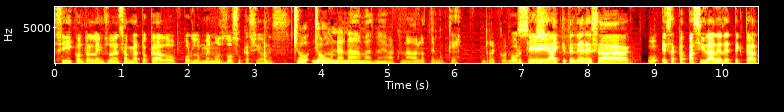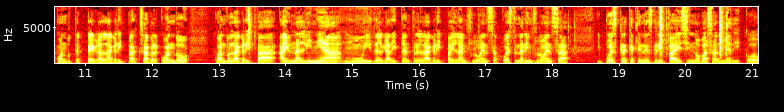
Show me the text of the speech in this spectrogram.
Sí, contra la influenza me ha tocado por lo menos dos ocasiones. Yo, yo una nada más me he vacunado, lo tengo que reconocer. Porque hay que tener esa, esa capacidad de detectar cuando te pega la gripa, saber cuándo, cuando la gripa, hay una línea muy delgadita entre la gripa y la influenza. Puedes tener influenza y puedes creer que tienes gripa y si no vas al médico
